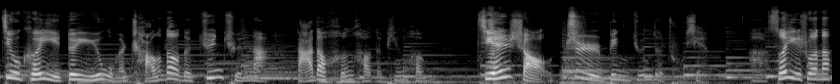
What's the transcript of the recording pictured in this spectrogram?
就可以对于我们肠道的菌群呐达到很好的平衡，减少致病菌的出现。啊，所以说呢，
